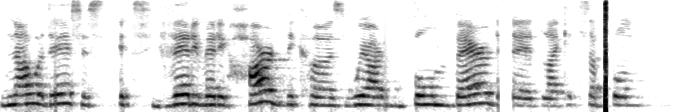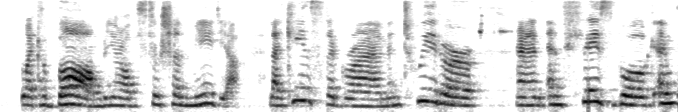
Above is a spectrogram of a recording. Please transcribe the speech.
nowadays it's, it's very very hard because we are bombarded like it's a bomb like a bomb you know social media like instagram and twitter and and facebook. And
